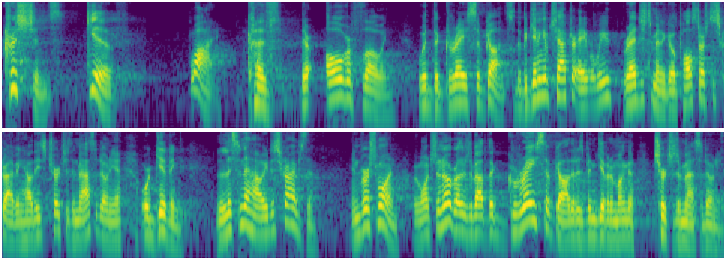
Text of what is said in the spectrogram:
Christians give. Why? Because they're overflowing with the grace of God. So, the beginning of chapter 8, what we read just a minute ago, Paul starts describing how these churches in Macedonia were giving. Listen to how he describes them. In verse 1, we want you to know, brothers, about the grace of God that has been given among the churches of Macedonia.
